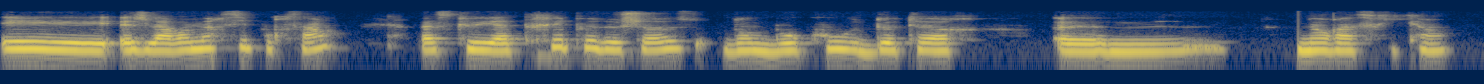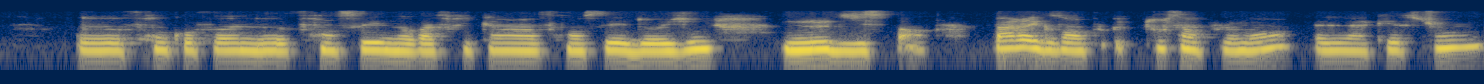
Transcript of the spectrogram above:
Et, je la remercie pour ça, parce qu'il y a très peu de choses dont beaucoup d'auteurs euh, nord-africains, euh, francophones, euh, français, nord-africains, français d'origine, ne disent pas. Par exemple, tout simplement, la question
